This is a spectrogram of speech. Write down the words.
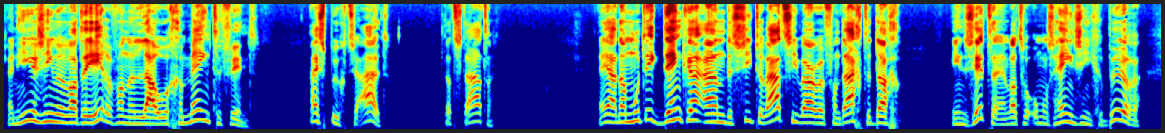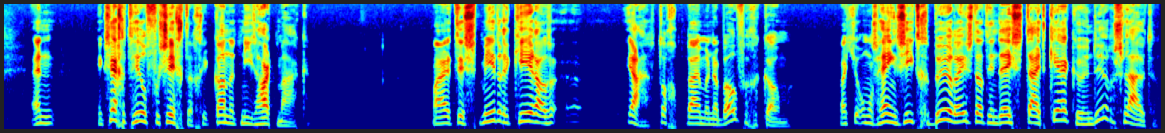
En hier zien we wat de Heer van een lauwe gemeente vindt. Hij spuugt ze uit. Dat staat er. En ja, dan moet ik denken aan de situatie waar we vandaag de dag in zitten en wat we om ons heen zien gebeuren. En ik zeg het heel voorzichtig, ik kan het niet hard maken. Maar het is meerdere keren als, eh, ja, toch bij me naar boven gekomen. Wat je om ons heen ziet gebeuren is dat in deze tijd kerken hun deuren sluiten.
